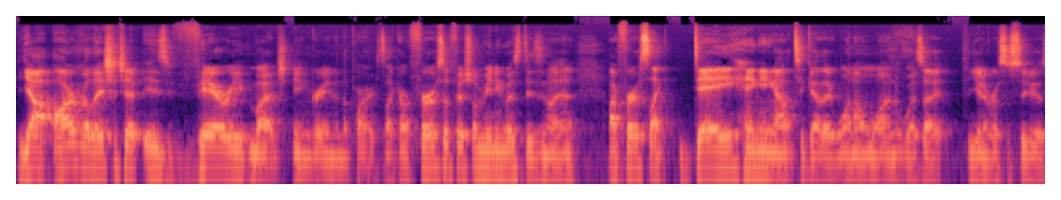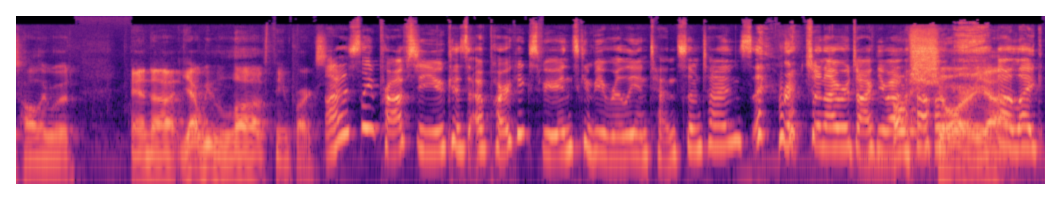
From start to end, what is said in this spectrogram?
yeah, our relationship is very much ingrained in the parks. Like our first official meeting was Disneyland. Our first like day hanging out together one on one was at Universal Studios Hollywood. And uh, yeah, we love theme parks. Honestly, props to you because a park experience can be really intense sometimes. Rich and I were talking about. Oh, how- sure, yeah. how, like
